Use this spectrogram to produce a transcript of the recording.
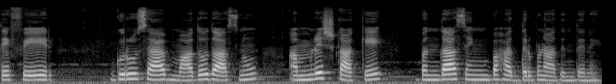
ਤੇ ਫੇਰ ਗੁਰੂ ਸਾਹਿਬ ਮਾਧੋ ਦਾਸ ਨੂੰ ਅੰਮ੍ਰਿਤ ਕਾ ਕੇ ਬੰਦਾ ਸਿੰਘ ਬਹਾਦਰ ਬਣਾ ਦਿੰਦੇ ਨੇ।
